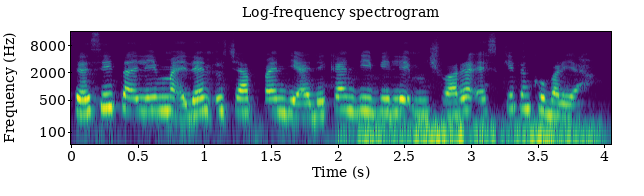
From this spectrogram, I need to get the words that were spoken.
Sesi taklimat dan ucapan diadakan di bilik mesyuarat SK Tengku Bariah.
